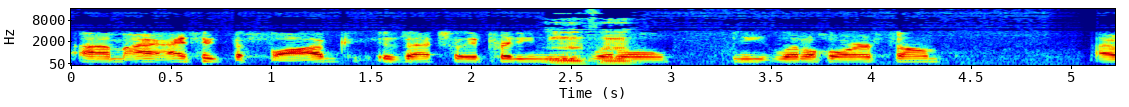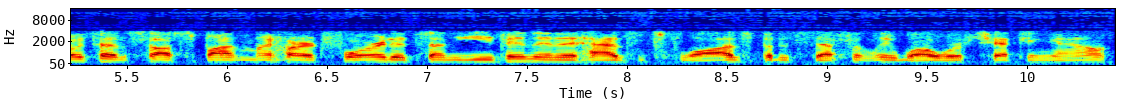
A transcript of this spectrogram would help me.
Um, I, I think The Fog is actually a pretty neat Mhm. little neat little horror film. I always had a soft spot in my heart for it. It's uneven and it has its flaws, but it's definitely well worth checking out.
